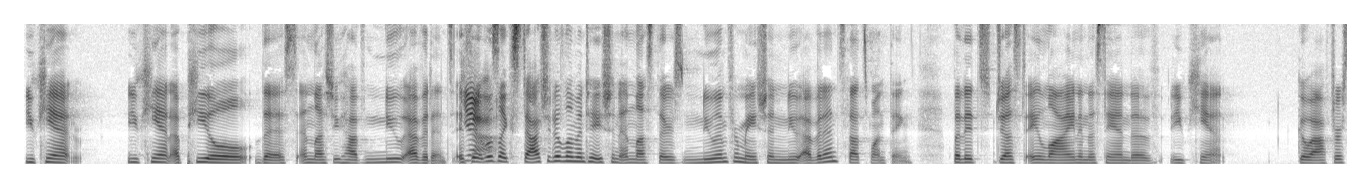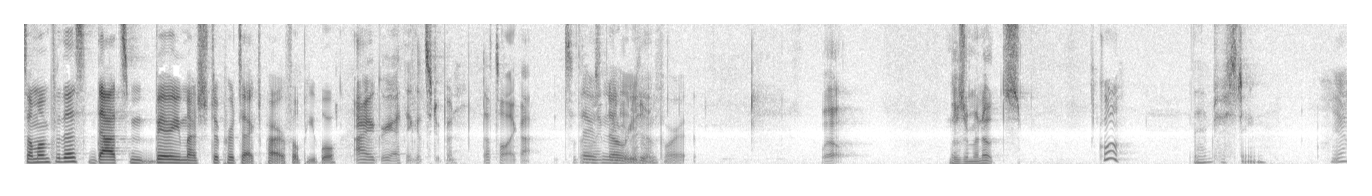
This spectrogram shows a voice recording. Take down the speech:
you can't you can't appeal this unless you have new evidence. If it was like statute of limitation unless there's new information new evidence that's one thing. But it's just a line in the sand of you can't go after someone for this that's very much to protect powerful people I agree. I think it's stupid. That's all I got. So there's no reason for it Well, those are my notes. Cool. interesting Yeah.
